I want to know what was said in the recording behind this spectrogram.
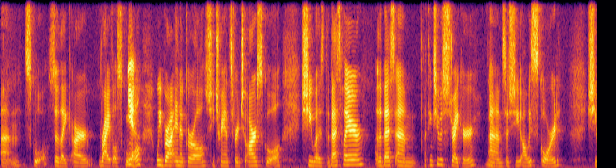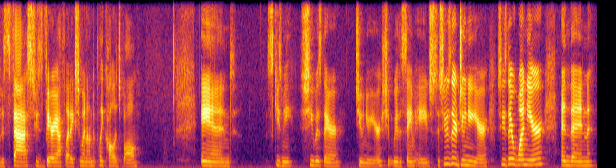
um, school. So like our rival school, Yeah. we brought in a girl. She transferred to our school. She was the best player, the best. Um, I think she was striker. Um, so she always scored. She was fast. She was very athletic. She went on to play college ball. And excuse me, she was there junior year. She, we were the same age. So she was there junior year. She was there one year. And then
